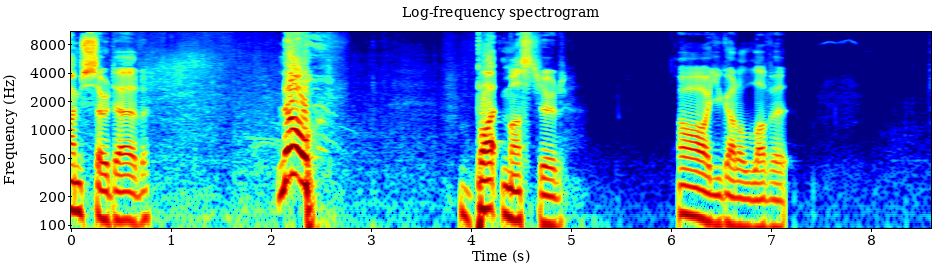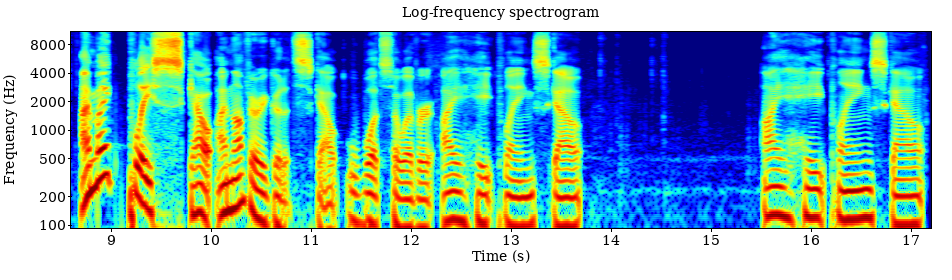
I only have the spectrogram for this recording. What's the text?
I'm so dead. No! Butt mustard. Oh, you gotta love it. I might play Scout. I'm not very good at Scout whatsoever. I hate playing Scout. I hate playing Scout.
